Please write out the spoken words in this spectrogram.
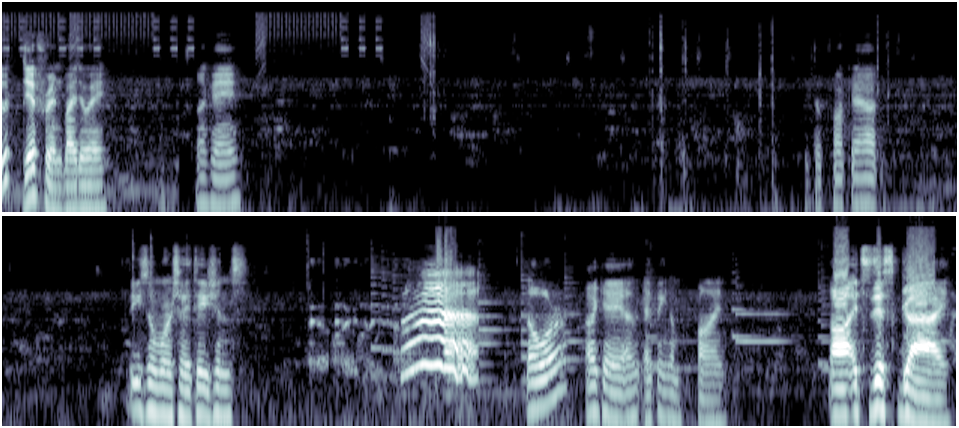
look different, by the way. Okay. Get the fuck out. These no more citations. Ah! No more? Okay, I, I think I'm fine. Uh, it's this guy.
